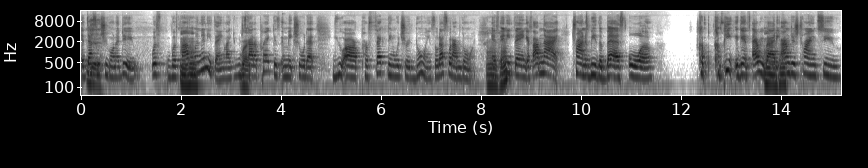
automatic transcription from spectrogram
If that's Yeah. what you're gonna do. With with modeling anything. Like you just Right. gotta practice and make sure that you are perfecting what you're doing. So that's what I'm doing. If Mhm. anything, if I'm not trying to be the best or com- compete against everybody. Mhm. I'm just trying to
